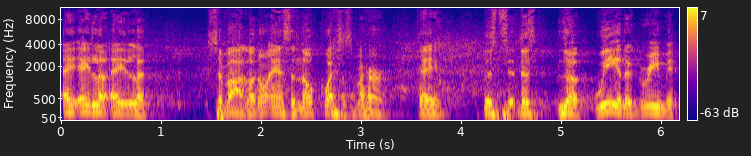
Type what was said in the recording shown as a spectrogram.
Hey, hey, look, hey, look. Shivago, don't answer no questions for her. Okay? This, this, look, we in agreement.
